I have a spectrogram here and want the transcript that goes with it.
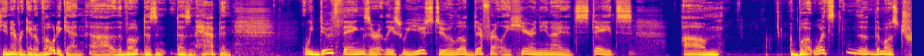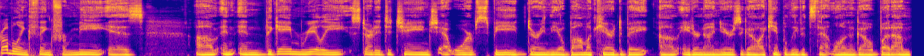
you never get a vote again. Uh, the vote doesn't doesn't happen. We do things, or at least we used to, a little differently here in the United States. Um, but what's the, the most troubling thing for me is um, and and the game really started to change at warp speed during the Obamacare debate um, eight or nine years ago. I can't believe it's that long ago, but um,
